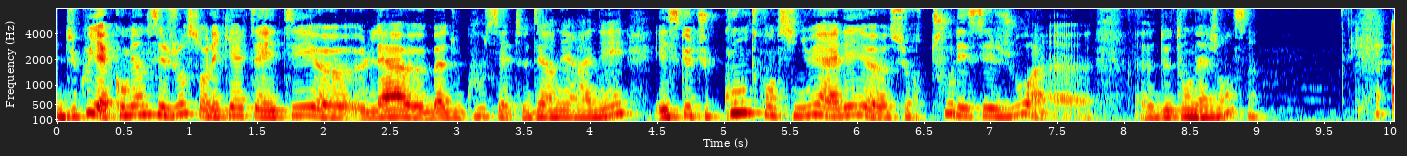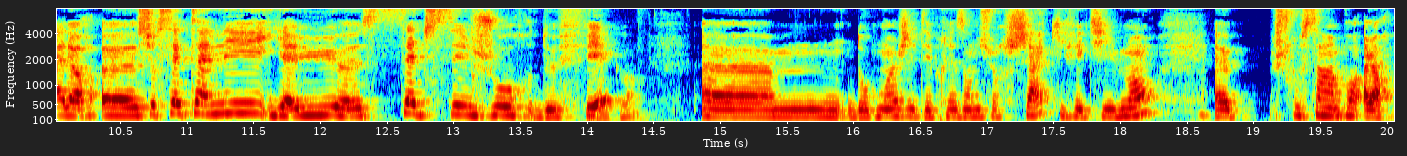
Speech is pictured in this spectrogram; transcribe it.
du coup, il y a combien de séjours sur lesquels tu as été euh, là, euh, bah, du coup, cette dernière année? Est-ce que tu comptes continuer à aller euh, sur tous les séjours de ton agence? Alors, sur cette année, il y a eu 7 séjours de fait. donc moi, j'étais présente sur chaque, effectivement. je trouve ça important. Alors,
